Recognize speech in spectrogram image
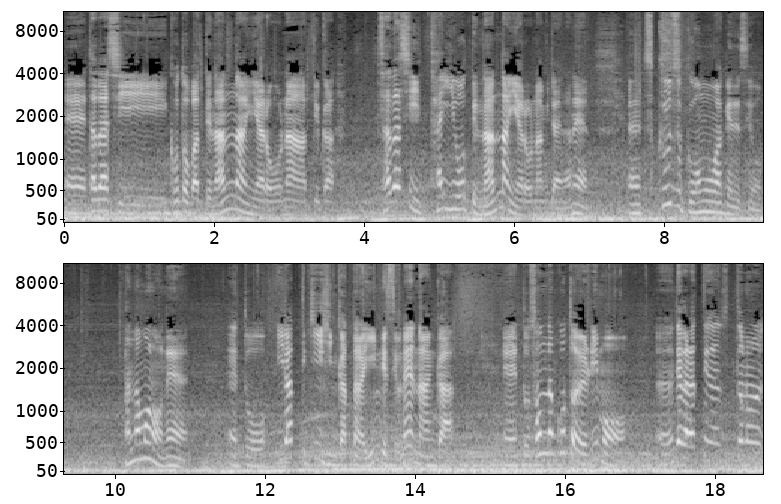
え正しい言葉って何なんやろうなっていうか、正しい対応って何なんやろうなみたいなね、えー、つくづく思うわけですよ。あんなものをね、えっ、ー、と、イラってきいひんかったらいいんですよね、なんか。えっ、ー、と、そんなことよりも、だから、その、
